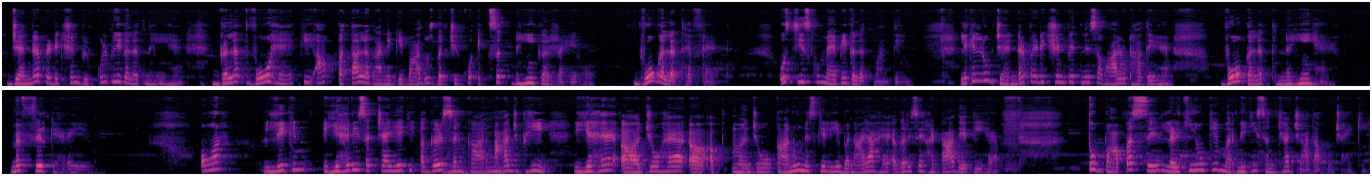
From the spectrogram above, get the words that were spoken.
जेंडर प्रडिक्शन बिल्कुल भी गलत नहीं है। गलत वो है कि आप पता लगाने के बाद उस बच्चे को एक्सेप्ट नहीं कर रहे हो। वो गलत है फ्रेंड उस चीज़ को मैं भी गलत मानती हूँ। लेकिन लोग जेंडर प्रडिक्शन पे इतने सवाल उठाते हैं, वो गलत नहीं है। मैं फिर कह रही हूँ। और लेकिन यह भी सच्चाई है कि अगर हम्म, सरकार हम्म। आज भी यह जो है जो कानून इसके लिए बनाया है अगर इसे हटा देती है तो वापस से लड़कियों के मरने की संख्या ज़्यादा हो जाएगी।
